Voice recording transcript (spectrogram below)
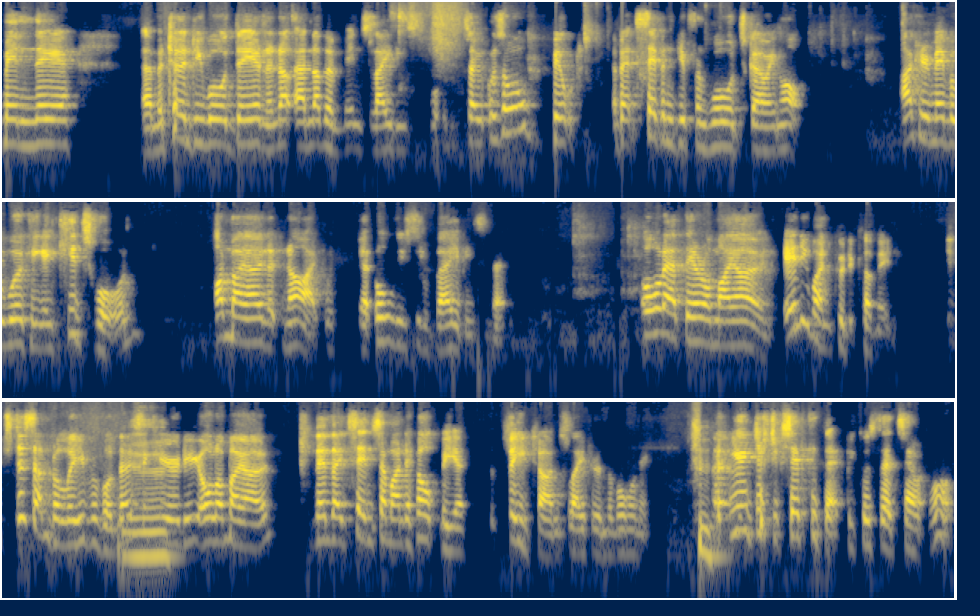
men there, a maternity ward there, and another, men's ladies. ward. So it was all built about seven different wards going on. I can remember working in kids' ward on my own at night with all these little babies and that. All out there on my own. Anyone could have come in. It's just unbelievable. No Yeah. security, all on my own. Then they'd send someone to help me at feed times later in the morning. but you just accepted that because that's how it was.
